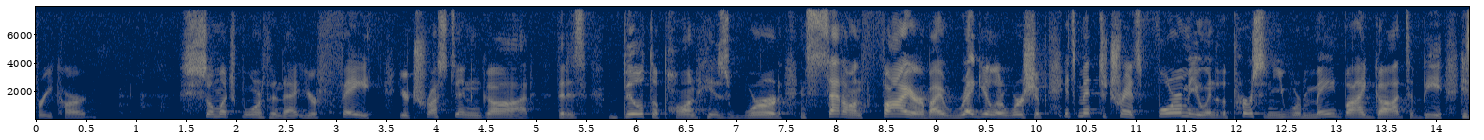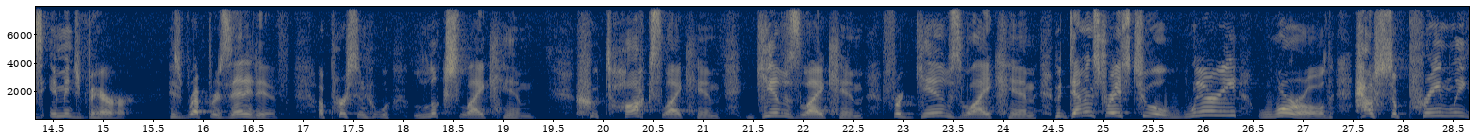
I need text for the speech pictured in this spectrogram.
free card. So much more than that. Your faith, your trust in God that is built upon His Word and set on fire by regular worship. It's meant to transform you into the person you were made by God to be His image bearer, His representative, a person who looks like Him, who talks like Him, gives like Him, forgives like Him, who demonstrates to a weary world how supremely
